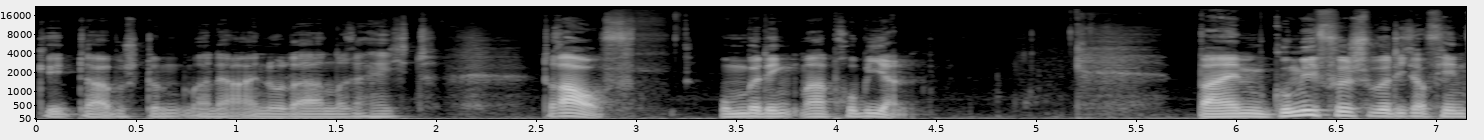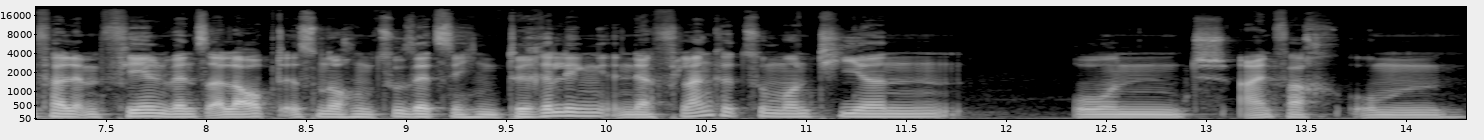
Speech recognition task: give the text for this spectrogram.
geht da bestimmt mal der ein oder andere Hecht drauf. Unbedingt mal probieren. Beim Gummifisch würde ich auf jeden Fall empfehlen, wenn es erlaubt ist, noch einen zusätzlichen Drilling in der Flanke zu montieren und einfach um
